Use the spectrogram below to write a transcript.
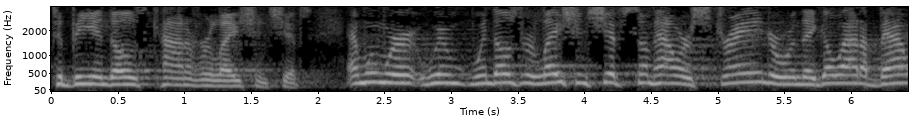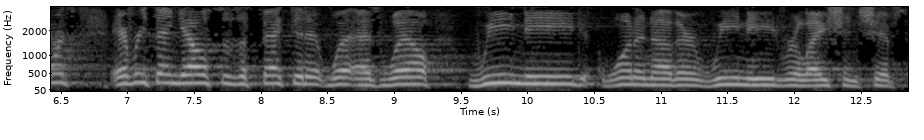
to be in those kind of relationships. And when, we're, when, when those relationships somehow are strained or when they go out of balance, everything else is affected as well. We need one another. We need relationships.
